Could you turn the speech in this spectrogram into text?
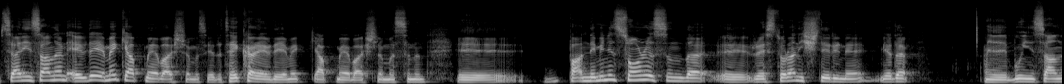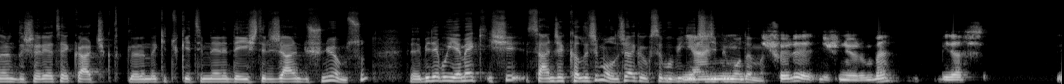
sen insanların evde yemek yapmaya başlaması ya da tekrar evde yemek yapmaya başlamasının e, pandeminin sonrasında e, restoran işlerine ya da e, bu insanların dışarıya tekrar çıktıklarındaki tüketimlerini değiştireceğini düşünüyor musun? E, bir de bu yemek işi sence kalıcı mı olacak yoksa bu bir geçici yani, bir moda mı? Şöyle düşünüyorum ben. Biraz e,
